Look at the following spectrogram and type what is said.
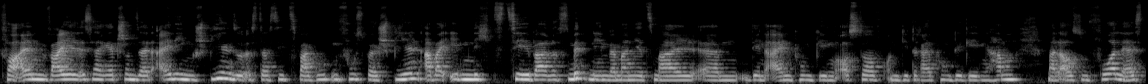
Vor allem, weil es ja jetzt schon seit einigen Spielen so ist, dass sie zwar guten Fußball spielen, aber eben nichts Zählbares mitnehmen, wenn man jetzt mal ähm, den einen Punkt gegen Ostdorf und die drei Punkte gegen Hamm mal außen vor lässt.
